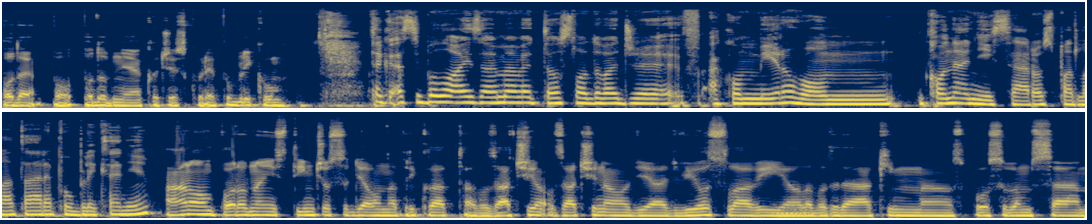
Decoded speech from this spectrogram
pod, po, podobne ako Českú republiku. Tak asi bolo aj zaujímavé to sledovať, že v akom mierovom konaní sa rozpadla tá republika, nie? Áno, porovnaní s tým, čo sa dialo napríklad, alebo začínalo, začínalo diať v Jugoslávii, alebo teda akým e, spôsobom sa e,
